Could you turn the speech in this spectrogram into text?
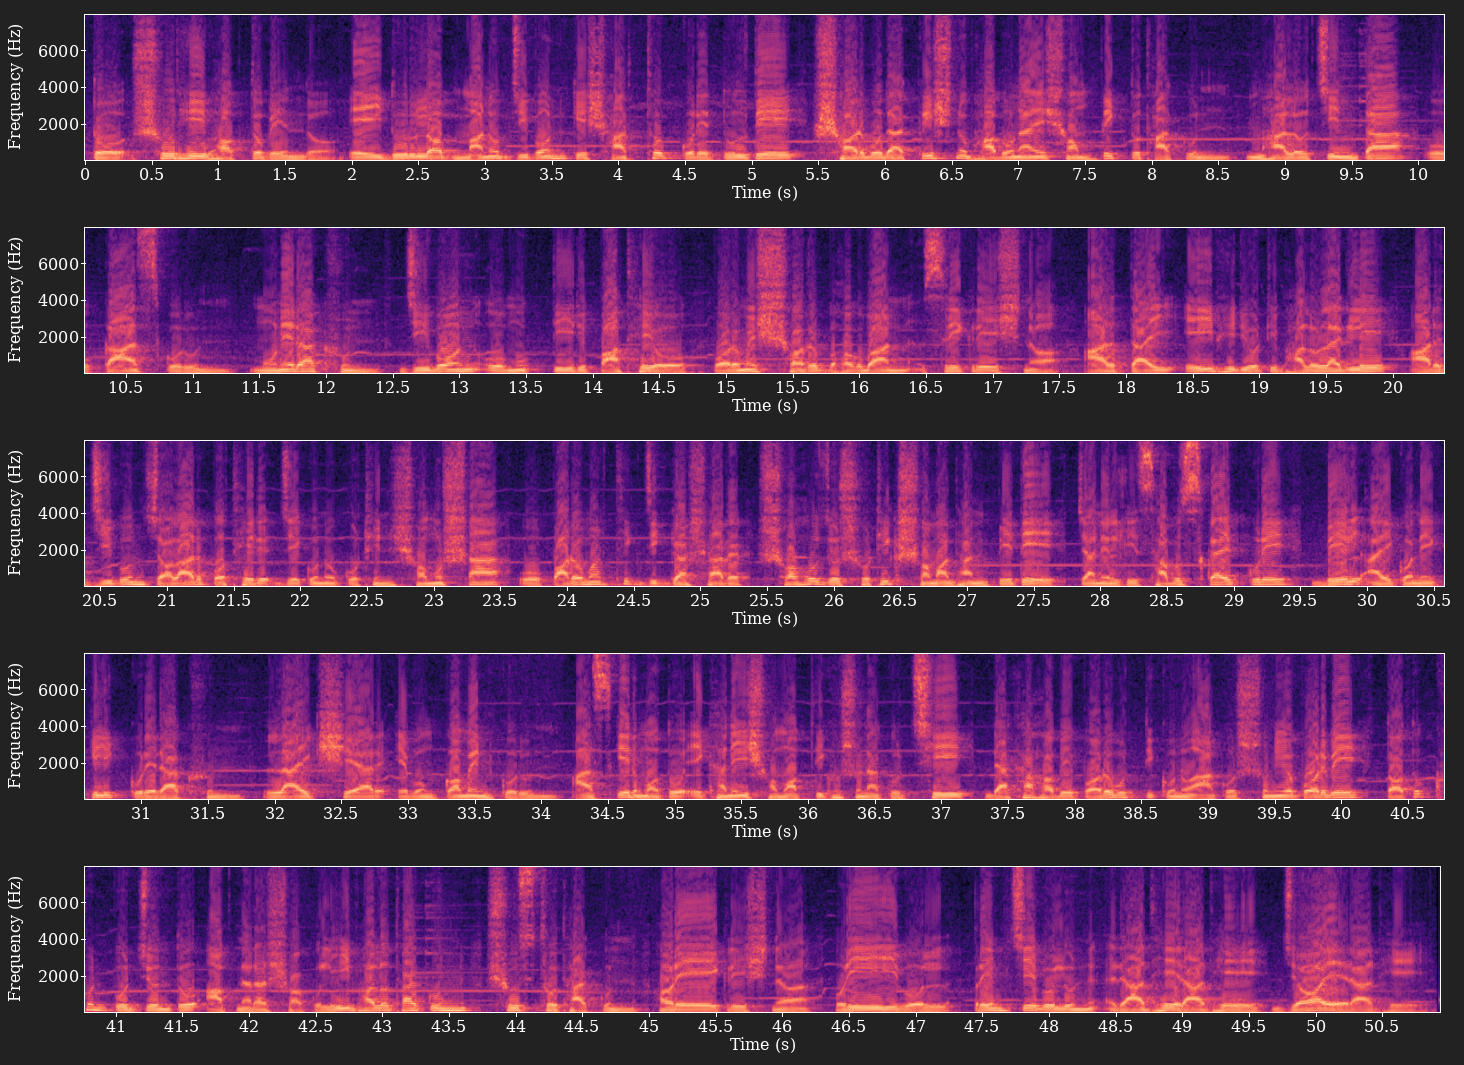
তো সুধী ভক্তবৃন্দ, এই দুর্লভ মানব জীবনকে সার্থক করে তুলতে সর্বদা কৃষ্ণ ভাবনায় সম্পৃক্ত থাকুন, ভালো চিন্তা ও কাজ করুন, মনে রাখুন জীবন ও মুক্তির পাথেয় পরমেশ্বর ভগবান শ্রীকৃষ্ণ। আর তাই এই ভিডিওটি ভালো লাগলে আর জীবন চলার পথের যে কোনো কঠিন সমস্যা ও পারমার্থিক জিজ্ঞাসার সহজ ও সঠিক সমাধান পেতে চ্যানেলটি সাবস্ক্রাইব করে বেল আইকনে ক্লিক করে রাখুন, লাইক, শেয়ার এবং কমেন্ট করুন। আজকের মতো এখানেই সমাপ্তি ঘোষণা করছি। দেখা হবে পরবর্তী কোনো আকর্ষণীয় পর্বে। ততক্ষণ পর্যন্ত আপনারা সকলেই ভালো থাকুন, সুস্থ থাকুন। হরে কৃষ্ণ, হরি বল। প্রেমচে বলুন, রাধে রাধে, জয় রাধে।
